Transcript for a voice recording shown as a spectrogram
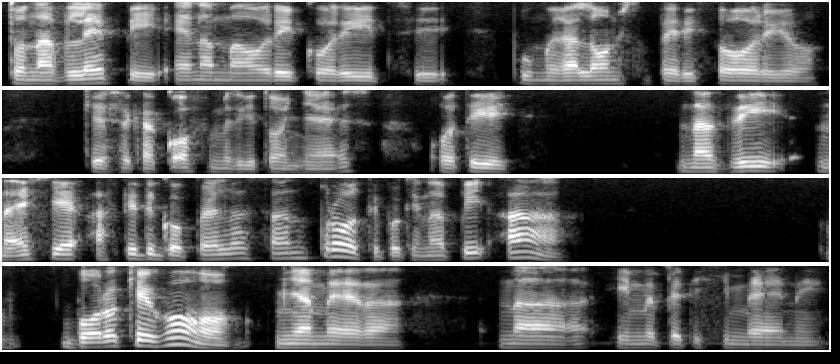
Το να βλέπει ένα μαωρί κορίτσι που μεγαλώνει στο περιθώριο και σε κακόφημες γειτονιές, ότι να δει, να έχει αυτή την κοπέλα σαν πρότυπο και να πει «Α, μπορώ κι εγώ μια μέρα να είμαι πετυχημένη.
